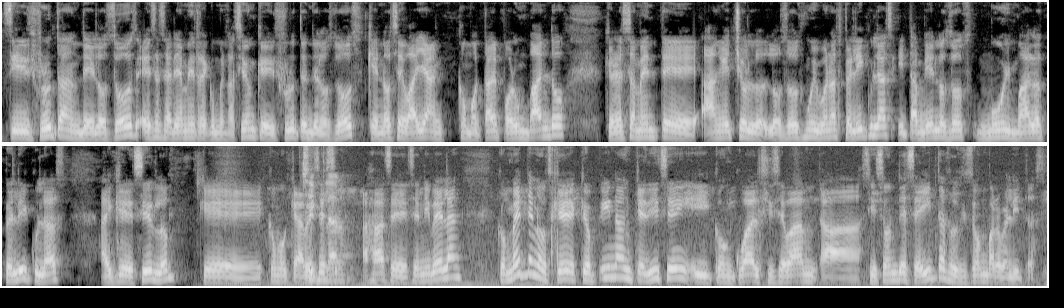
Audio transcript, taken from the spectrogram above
si disfrutan de los dos, esa sería mi recomendación, que disfruten de los dos, que no se vayan como tal por un bando, que honestamente han hecho los dos muy buenas películas y también los dos muy malas películas, hay que decirlo, que como que a veces ajá, se, se, nivelan. Coméntenos qué, qué, opinan, qué dicen y con cuál, si se van a, si son deseitas o si son barbelitas.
